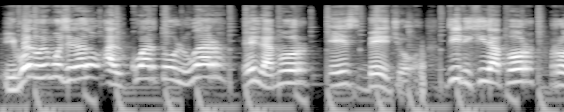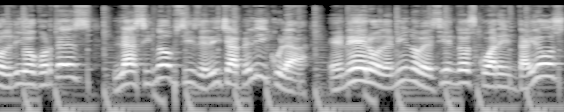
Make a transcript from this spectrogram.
Y bueno, hemos llegado al cuarto lugar, El amor es bello, dirigida por Rodrigo Cortés. La sinopsis de dicha película, enero de 1942,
